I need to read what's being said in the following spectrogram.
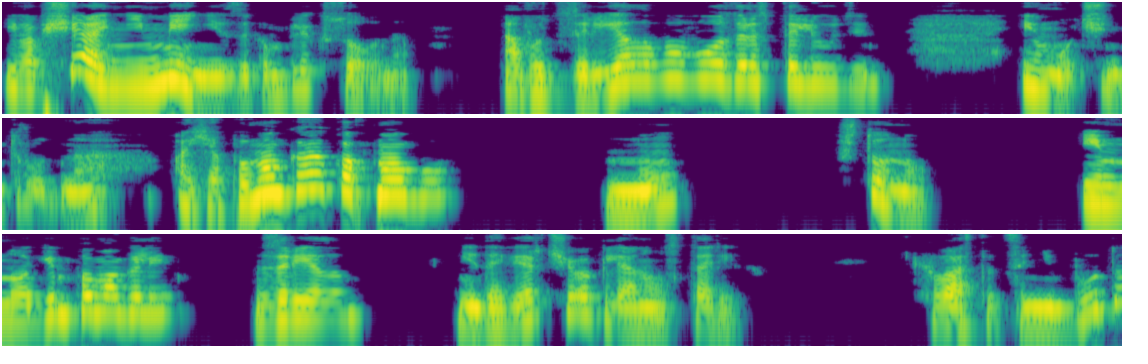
И вообще они менее закомплексованы. А вот зрелого возраста люди, им очень трудно. А я помогаю, как могу. Ну? Что ну? И многим помогли. Зрелым. Недоверчиво глянул старик. Хвастаться не буду,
